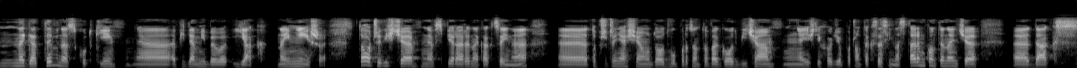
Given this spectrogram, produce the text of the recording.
negatywne skutki e, epidemii były jak najmniejsze. To oczywiście wspiera rynek akcyjny. E, to przyczynia się do dwuprocentowego odbicia, jeśli chodzi o początek sesji na starym kontynencie. E, DAX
